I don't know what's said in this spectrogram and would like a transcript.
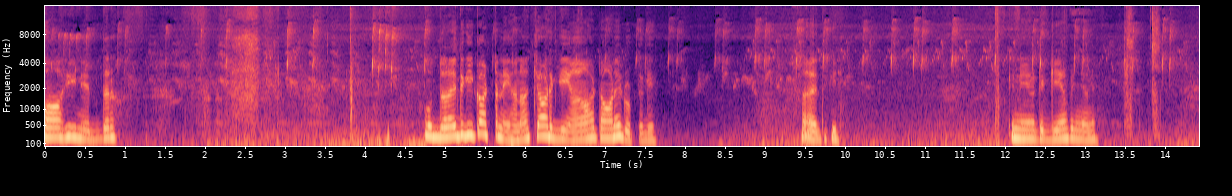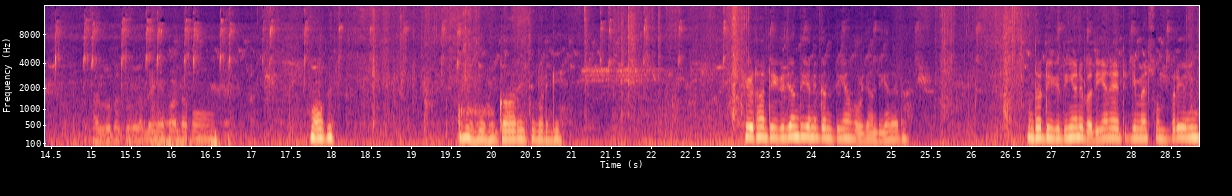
ਆਹੀ ਨੇ ਇੱਧਰ। ਉਧਰ ਇਹਦੇ ਘੱਟ ਨੇ ਹਨਾ ਝੜ ਗਈਆਂ ਆਹ ਟਾਣੇ ਟੁੱਟ ਗਏ। ਐਤਕੀ ਕਿੰਨੀਆਂ ਡਿੱਗੀਆਂ ਪਈਆਂ ਨੇ। ਹਲੋ ਤਾਂ ਚੁਗਲਾ ਨਹੀਂ ਭਾਂਡਾ ਪਾਉ ਹੋ ਵੀ ਓਹ ਗਾਰੇ ਚ ਵੜ ਗਈ ਹੇਠਾਂ ਡਿੱਗ ਜਾਂਦੀਆਂ ਨੇ ਗੰਦੀਆਂ ਹੋ ਜਾਂਦੀਆਂ ਨੇ ਤਾਂ। ਤਾਂ ਡਿੱਗਦੀਆਂ ਨੇ ਵਧੀਆ ਨੇ ਐਤਕੀ ਮੈਂ ਸੁੰਬਰਿਆ ਹੀ ਨਹੀਂ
